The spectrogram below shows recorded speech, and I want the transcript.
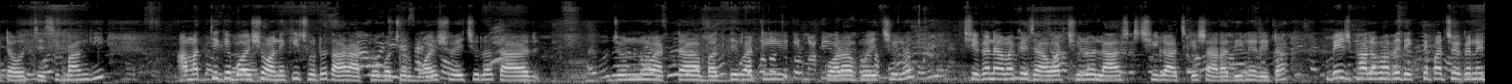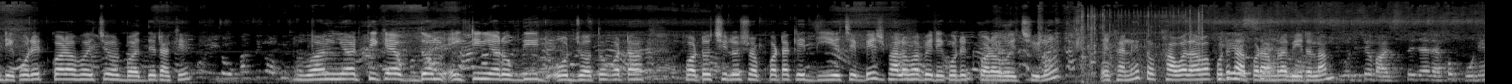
এটা হচ্ছে শিবাঙ্গি। আমার থেকে বয়সে অনেকই ছোট, তার আঠেরো বছর বয়স হয়েছিল, তার জন্য একটা বার্থডে পার্টি করা হয়েছিল। সেখানে আমাকে যাওয়ার ছিল লাস্ট ছিল আজকে সারা দিনের এটা। বেশ ভালোভাবে দেখতে পাচ্ছ এখানে ডেকোরেট করা হয়েছে ওর বার্থডেটাকে ওয়ান ইয়ার থেকে একদম এইটিন ইয়ার অবধি ওর যত কটা ফটো ছিল, সব কটাকে দিয়েছে। বেশ ভালোভাবে ডেকোরেট করা হয়েছিল এখানে। তো খাওয়া দাওয়া করে তারপর আমরা বেরোলাম। বাজতে যায়, দেখো, পৌনে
